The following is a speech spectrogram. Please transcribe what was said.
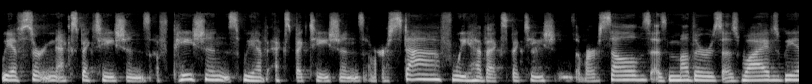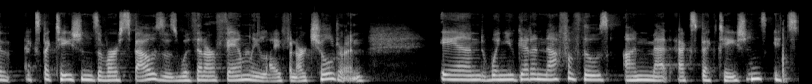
We have certain expectations of patients. We have expectations of our staff. We have expectations of ourselves as mothers as wives. We have expectations of our spouses within our family life and our children. And when you get enough of those unmet expectations it's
